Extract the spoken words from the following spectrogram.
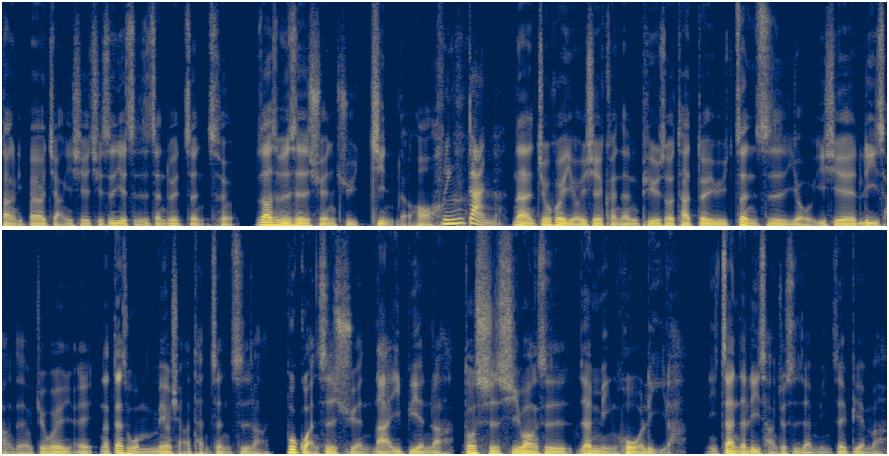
上个礼拜要讲一些，其实也只是针对政策，不知道是不是选举近了哈，敏感的，那就会有一些可能，譬如说他对于政治有一些立场的，就会哎，那但是我们没有想要谈政治啦，不管是选哪一边啦，都是希望是人民获利啦。你站的立场就是人民这边嘛，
